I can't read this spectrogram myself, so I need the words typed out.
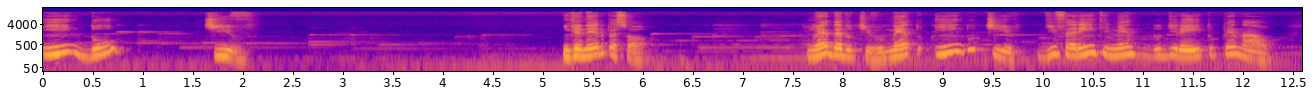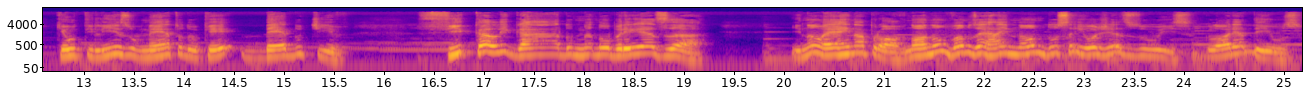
indutivo. Entenderam, pessoal? Não é dedutivo, método indutivo, diferentemente do direito penal, que utiliza o método que dedutivo. Fica ligado, nobreza, e não erre na prova. Nós não vamos errar em nome do Senhor Jesus. Glória a Deus.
